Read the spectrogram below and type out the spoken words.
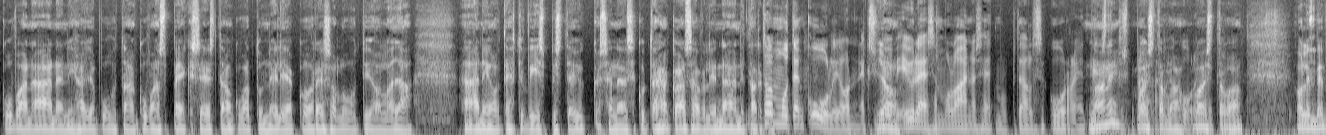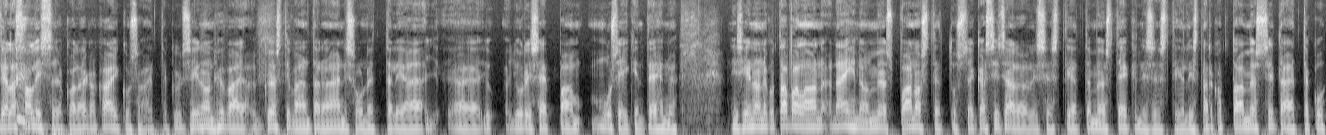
kuvan äänen, ihan jo puhutaan kuvan spekseistä, on kuvattu 4K-resoluutiolla ja ääni on tehty 5.1. Ja se, kun tähän kansainvälinen ääni tarkoittaa... Tuon muuten kuuli onneksi Joo. hyvin. Yleensä mulla on aina se, että mulla pitää olla se kuurojen No niin, loistavaa, loistavaa. Olimme vielä salissa, joka oli aika kaikusa, että kyllä siinä on hyvä. Kyösti Vääntänen äänisuunnittelija ja Juri Seppa on musiikin tehnyt. Niin siinä on niin kuin tavallaan, näihin on myös panostettu sekä sisällöllisesti että myös teknisesti. Eli se tarkoittaa myös sitä, että kun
